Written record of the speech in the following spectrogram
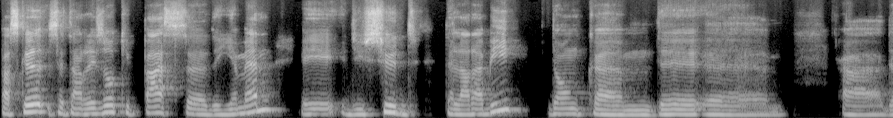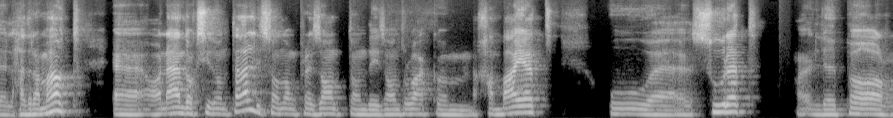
parce que c'est un réseau qui passe de Yémen et du sud de l'Arabie, donc euh, de, euh, l'Hadramaut, en Inde occidentale. Ils sont donc présents dans des endroits comme Khambayat ou Surat, le, port,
